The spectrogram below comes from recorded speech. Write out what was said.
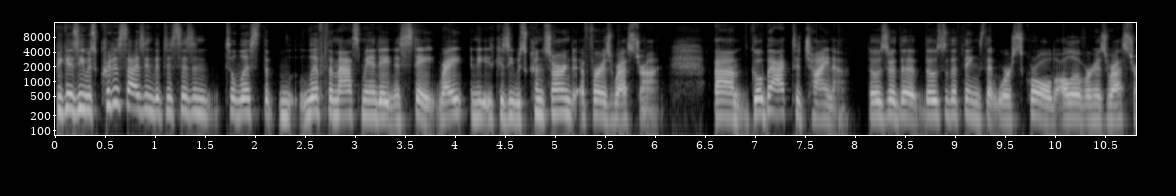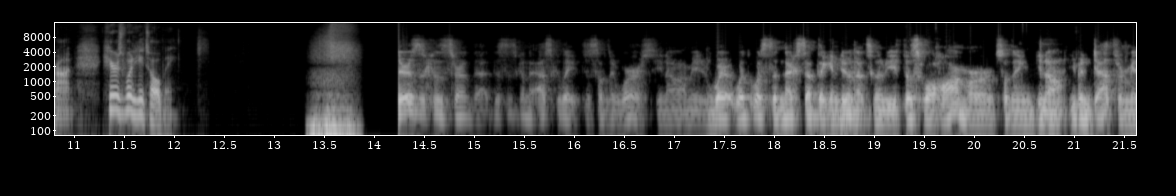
because he was criticizing the decision to the, lift the mask mandate in his state, right? And because he, he, was concerned for his restaurant. Um, go back to China. Those are the those are the things that were scrolled all over his restaurant. Here's what he told me. There is a concern that this is going to escalate to something worse. You know, I mean, what, what's the next step they can do? And that's going to be physical harm or something. You know, even death for me.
